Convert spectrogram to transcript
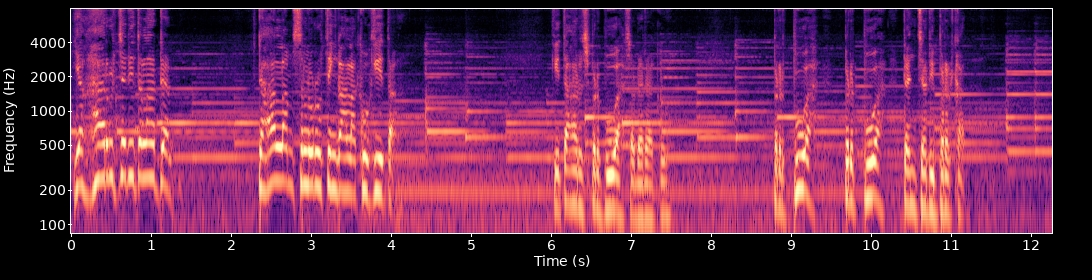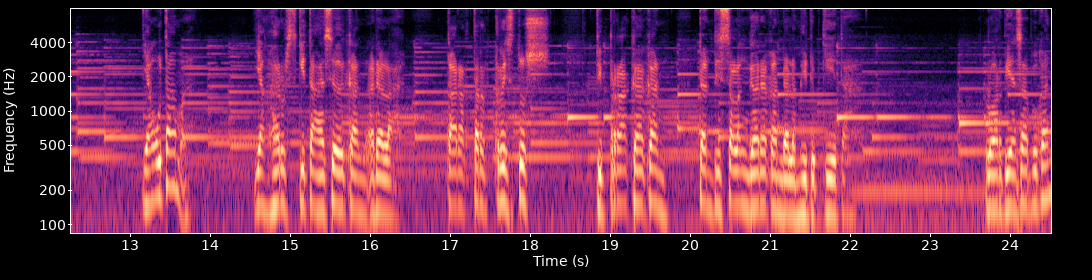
yang harus jadi teladan dalam seluruh tingkah laku kita. Kita harus berbuah, saudaraku. Berbuah, berbuah, dan jadi berkat. Yang utama yang harus kita hasilkan adalah karakter Kristus diperagakan dan diselenggarakan dalam hidup kita. Luar biasa bukan?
